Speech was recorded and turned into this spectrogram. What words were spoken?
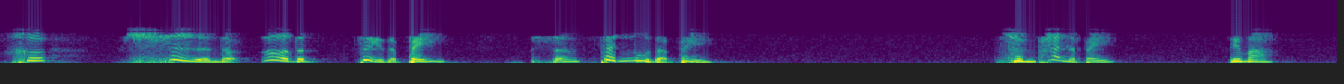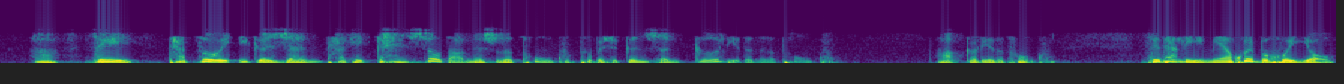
喝世人的恶的罪的杯，神愤怒的杯，审判的杯，对吗？啊，所以他作为一个人，他可以感受到那时的痛苦，特别是跟神隔离的那个痛苦，啊，隔离的痛苦，所以它里面会不会有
